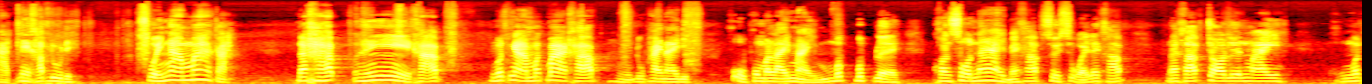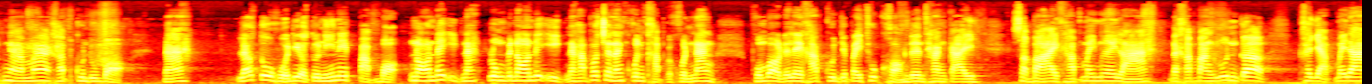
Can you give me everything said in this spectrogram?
าดเนี่ยครับ ดูดิ สวยงามมากอะนะครับนี่ครับ งดงามมากๆครับนี่ดูภายในดิโอ้พวงมาลัยใหม่มุบปุ๊บเลย คอนโซลหน้าเห็นไหมครับ สวยๆเลยครับนะครับ จอเรือนไม้งดงามมากครับ คุณดูเบาะนะ แล้วตัวหัวเดี่ยวตัวนี้ในปรับเบาะนอนได้อีกนะ ลงไปนอนได้อีกนะครับ เพราะฉะนั้นคนขับกับคนนั่ง ผมบอกได้เลยครับ คุณจะไปทุกของเดินทางไกลสบายครับ ไม่เมื่อยล้านะครับ บางรุ่นก็ขยับไม่ได้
